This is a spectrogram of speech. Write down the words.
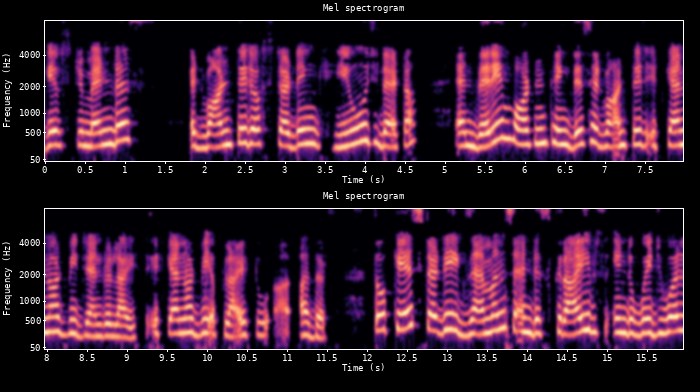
gives tremendous advantage of studying huge data and very important thing disadvantage it can not be generalised it can not be applied to other تو case study examines and individual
